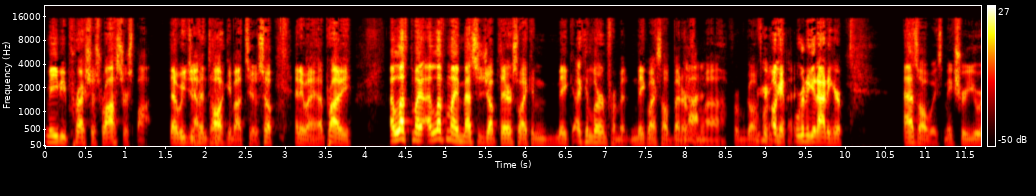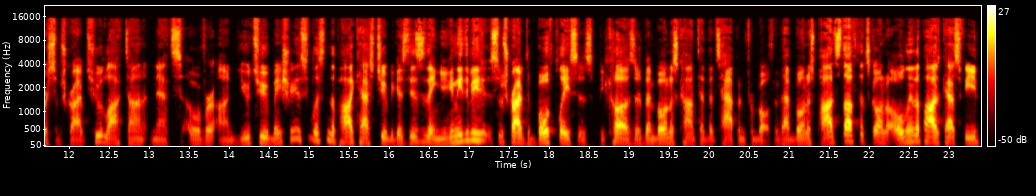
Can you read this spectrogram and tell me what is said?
maybe precious roster spot that we've just yep. been talking yep. about too. So anyway, I probably I left my I left my message up there so I can make I can learn from it and make myself better from uh from going forward. Okay, we're gonna get out of here. As always, make sure you are subscribed to Locked On Nets over on YouTube. Make sure you listen to the podcast too, because this is the thing. You're gonna need to be subscribed to both places because there's been bonus content that's happened for both. We've had bonus pod stuff that's going only in the podcast feed,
